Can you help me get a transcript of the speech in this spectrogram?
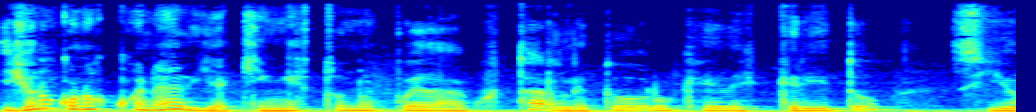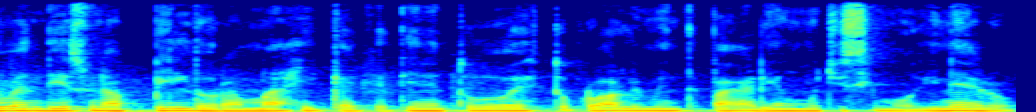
Y yo no conozco a nadie a quien esto no pueda gustarle. Todo lo que he descrito, si yo vendiese una píldora mágica que tiene todo esto, probablemente pagarían muchísimo dinero.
